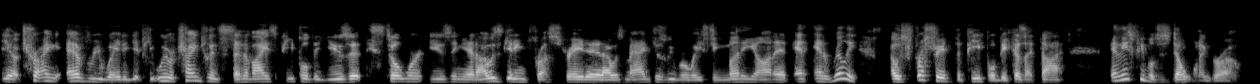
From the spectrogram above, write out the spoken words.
you know, trying every way to get people. We were trying to incentivize people to use it. They still weren't using it. I was getting frustrated. I was mad because we were wasting money on it, and and really, I was frustrated at the people because I thought, and these people just don't want to grow.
